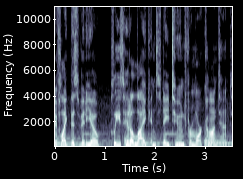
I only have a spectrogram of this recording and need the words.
If like this video, please hit a like and stay tuned for more content.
